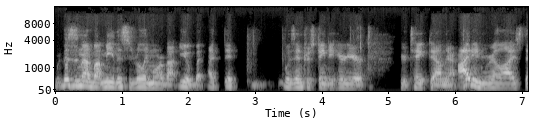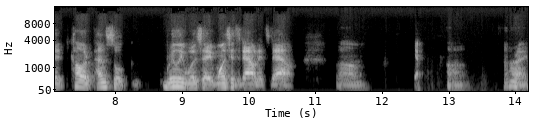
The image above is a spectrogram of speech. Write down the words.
this is not about me. This is really more about you. But I, it was interesting to hear your your take down there. I didn't realize that colored pencil really was a once it's down, it's down. Um, yeah. Uh, all right.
